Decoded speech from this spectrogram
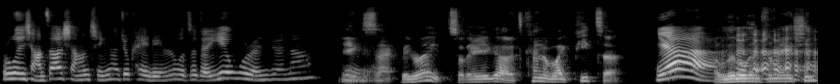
如果你想知道详情，那就可以联络这个业务人员呢、Exactly right. So there you go. It's kind of like pizza. Yeah. A little information,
